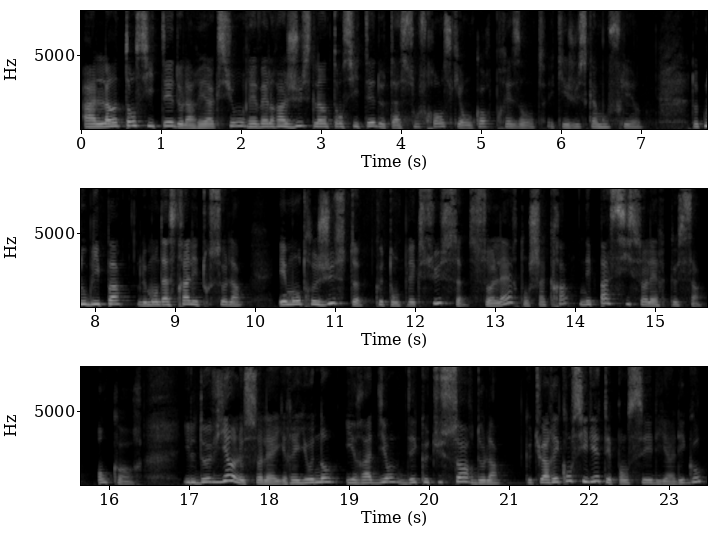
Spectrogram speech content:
à l'intensité de la réaction révélera juste l'intensité de ta souffrance qui est encore présente et qui est juste camouflée. Hein. Donc n'oublie pas, le monde astral est tout cela, et montre juste que ton plexus solaire, ton chakra, n'est pas si solaire que ça, encore. Il devient le soleil rayonnant, irradiant dès que tu sors de là, que tu as réconcilié tes pensées liées à l'ego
